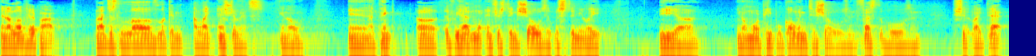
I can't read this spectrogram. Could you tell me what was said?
And I love hip hop, but I just love looking. I like instruments, you know, and I think uh, if we had more interesting shows, it would stimulate the uh, you know more people going to shows and festivals and shit like that.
